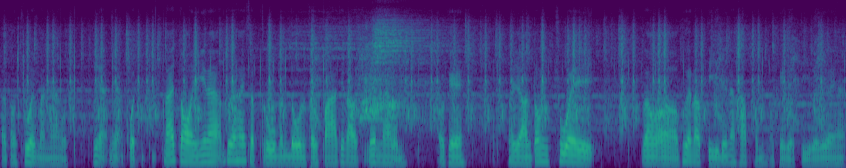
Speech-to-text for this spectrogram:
เราต้องช่วยมันนะครับผมเนี่ยเนี่ยกดหน้าจออย่างนี้นะเพื่อให้ศัตรูมันโดนไฟฟ้าที่เราเล่นนะครับผมโอเคพยายามต้องช่วยเราเอ่อเพื่อนเราตีด้วยนะครับ ผมโอเคเดี๋ยวตีไปเรื่อยฮะ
